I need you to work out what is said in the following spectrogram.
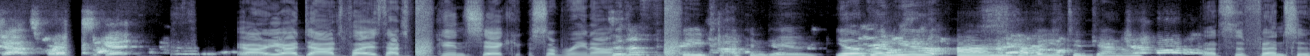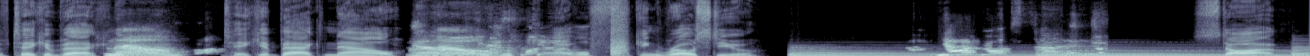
dance for us again? Yeah, are you at dad's place? That's fucking sick, Sabrina. Who the f are you talking to? You look like you um have a YouTube channel. That's offensive. Take it back. No. Take it back now. No. I will fucking roast you. Yeah, roast stop. Stop.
